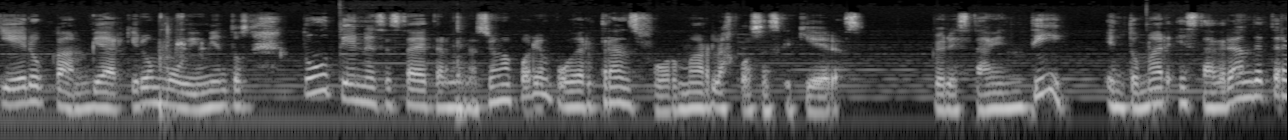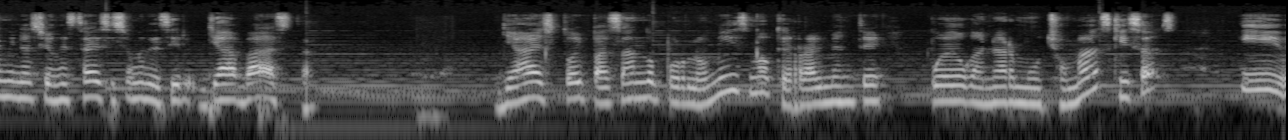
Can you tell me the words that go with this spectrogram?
quiero cambiar, quiero movimientos. Tú tienes esta determinación, en poder transformar las cosas que quieras. Pero está en ti, en tomar esta gran determinación, esta decisión, en decir, ya basta. Ya estoy pasando por lo mismo que realmente puedo ganar mucho más quizás y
